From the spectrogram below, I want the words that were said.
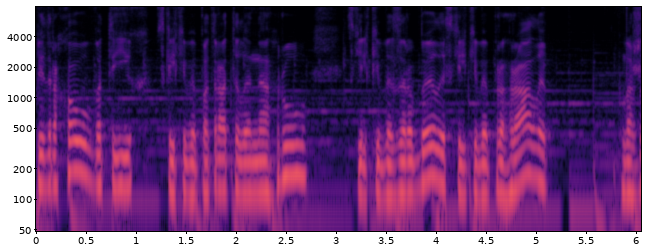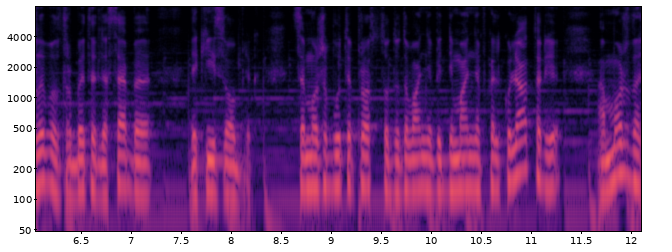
підраховувати їх, скільки ви потратили на гру, скільки ви заробили, скільки ви програли, важливо зробити для себе якийсь облік. Це може бути просто додавання віднімання в калькуляторі, а можна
